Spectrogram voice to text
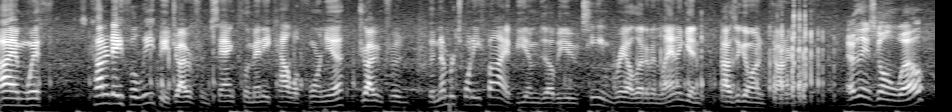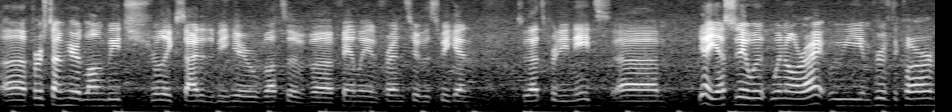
Hi, I'm with Connor De Phillippi, driver from San Clemente, California, driving for the number 25 BMW team, Rahal Letterman Lanigan. How's it going, Connor? Everything's going well. Uh, first time here at Long Beach. Really excited to be here with lots of uh, family and friends here this weekend. So that's pretty neat. Um, yeah, yesterday w- went all right. We improved the car.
